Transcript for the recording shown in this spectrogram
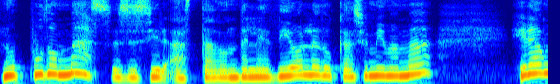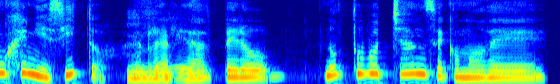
No pudo más, es decir, hasta donde le dio la educación mi mamá, era un geniecito en realidad, pero no tuvo chance como de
